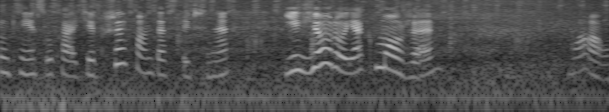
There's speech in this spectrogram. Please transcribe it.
No pięknie, słuchajcie, przefantastyczne. Jezioro jak morze. Wow.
